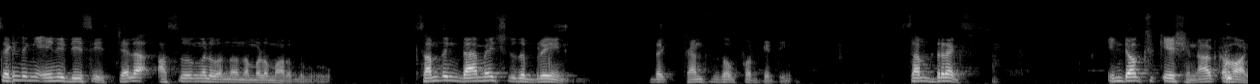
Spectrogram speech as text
സെക്കൻഡ് തിങ് എനി ഡിസീസ് ചില അസുഖങ്ങൾ വന്നാൽ നമ്മൾ മറന്നു പോകും. Something damage to the brain the chances of forgetting some drugs, intoxication, alcohol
